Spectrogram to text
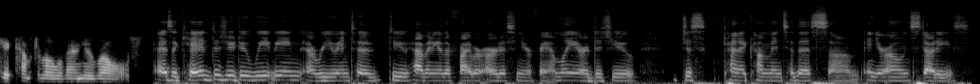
get comfortable with our new roles. As a kid, did you do weaving? Or were you into? Do you have any other fiber artists in your family, or did you just kind of come into this um, in your own studies?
